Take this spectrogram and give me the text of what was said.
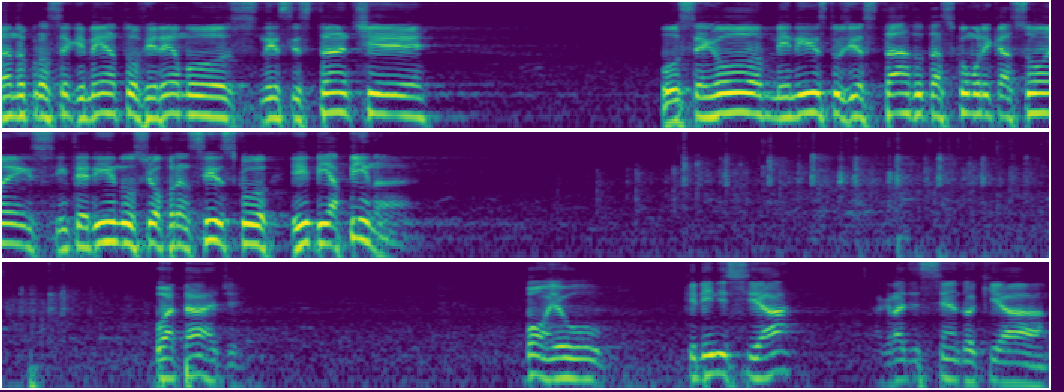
Dando prosseguimento, ouviremos nesse instante o senhor ministro de Estado das Comunicações, interino, senhor Francisco Ibiapina. Boa tarde. Bom, eu queria iniciar agradecendo aqui a,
